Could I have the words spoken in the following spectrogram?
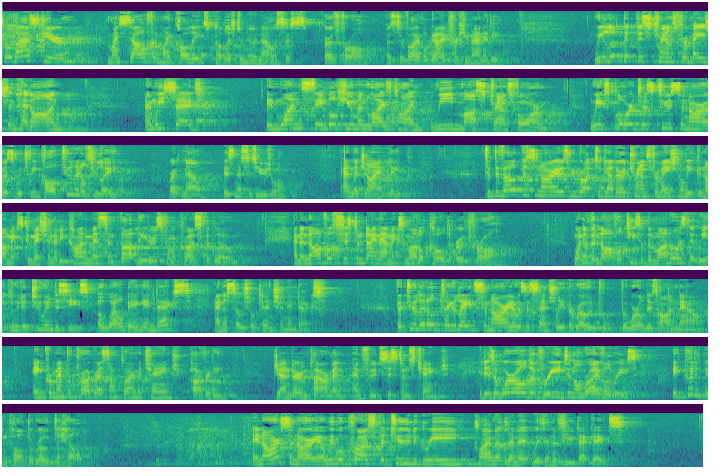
So last year, myself and my colleagues published a new analysis, Earth for All, a survival guide for humanity. We looked at this transformation head on, and we said, in one single human lifetime, we must transform. We explored just two scenarios, which we called Too Little Too Late, right now, business as usual, and The Giant Leap. To develop the scenarios, we brought together a transformational economics commission of economists and thought leaders from across the globe, and a novel system dynamics model called Earth for All. One of the novelties of the model is that we included two indices a well being index and a social tension index. The too little too late scenario is essentially the road the world is on now incremental progress on climate change, poverty, gender empowerment, and food systems change. It is a world of regional rivalries. It could have been called the road to hell. In our scenario, we will cross the two degree climate limit within a few decades.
